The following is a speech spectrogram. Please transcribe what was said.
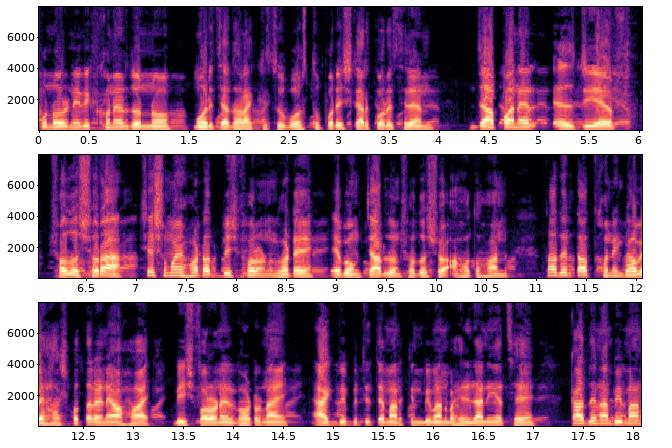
পুনর্নিরীক্ষণের জন্য মরিচা ধরা কিছু বস্তু পরিষ্কার করেছিলেন জাপানের এসডিএফ সদস্যরা। সে সময় হঠাৎ বিস্ফোরণ ঘটে এবং চারজন সদস্য আহত হন। তাদের তাৎক্ষণিকভাবে হাসপাতালে নেওয়া হয়। বিস্ফোরণের ঘটনায় এক বিবৃতিতে মার্কিন বিমান বাহিনী জানিয়েছে, কাদেনা বিমান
